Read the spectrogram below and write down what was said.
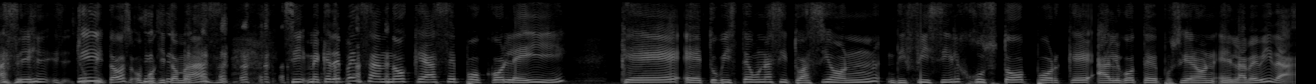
así, Chupitos, un sí, poquito sí. más. Sí, me quedé pensando que hace poco leí que eh, tuviste una situación difícil justo porque algo te pusieron en la bebida.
